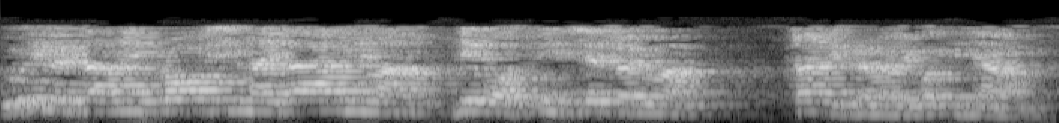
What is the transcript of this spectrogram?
univerzalnim propisima i zakonima bilo svim svjetovima, čak i prema životinjama.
